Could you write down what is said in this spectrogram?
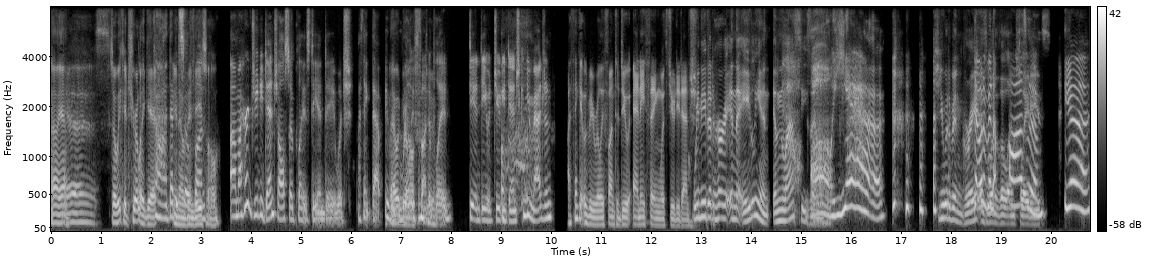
oh yeah. Yes. So we could surely get God, that'd you be know so Vin fun. Diesel. Um, I heard Judi Dench also plays D and D, which I think that it would, That would be be really awesome, fun too. to play D and D with Judi Dench. Can you imagine? I think it would be really fun to do anything with Judi Dench. We needed her in the Alien in last season. Oh yeah, She would have been great That would as have one been of the lunch awesome. ladies. yeah.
